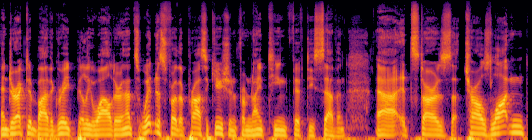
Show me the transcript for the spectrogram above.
and directed by the great Billy Wilder. And that's Witness for the Prosecution from 1957. Uh, it stars Charles Laughton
